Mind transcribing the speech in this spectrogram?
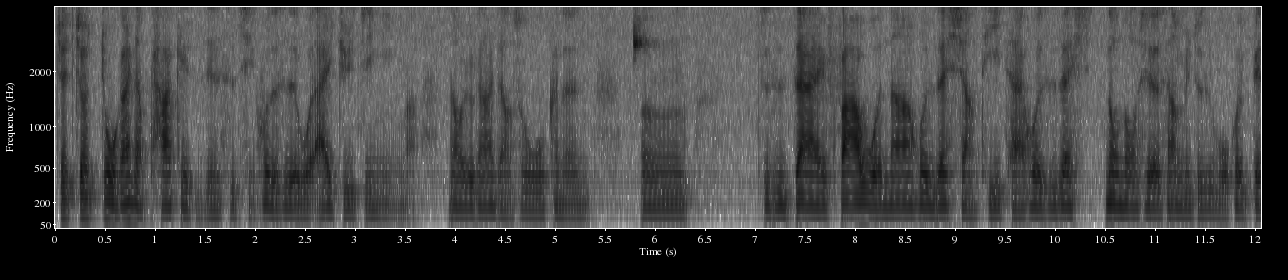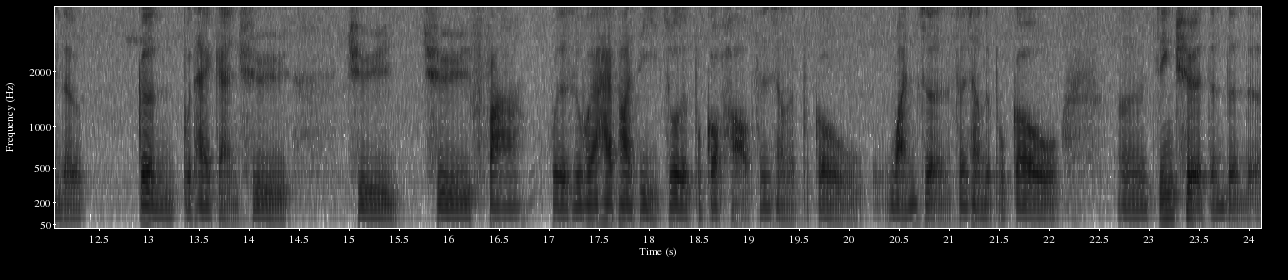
就就就我刚才讲 p a r k e t 这件事情，或者是我 IG 经营嘛，那我就跟他讲说，我可能，嗯，就是在发文啊，或者在想题材，或者是在弄东西的上面，就是我会变得更不太敢去去去发，或者是会害怕自己做的不够好，分享的不够完整，分享的不够嗯精确等等的，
